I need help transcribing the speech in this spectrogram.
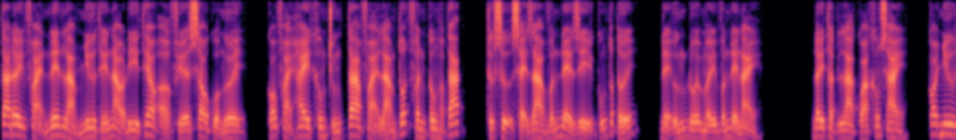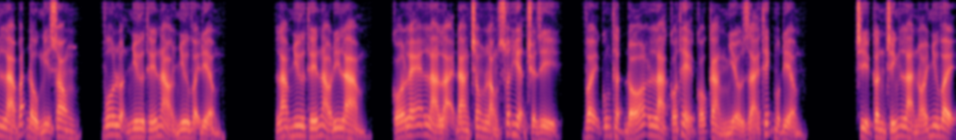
ta đây phải nên làm như thế nào đi theo ở phía sau của ngươi, có phải hay không chúng ta phải làm tốt phân công hợp tác, thực sự xảy ra vấn đề gì cũng tốt tới, để ứng đối mấy vấn đề này. Đây thật là quá không sai, coi như là bắt đầu nghĩ xong, vô luận như thế nào như vậy điểm. Làm như thế nào đi làm có lẽ là lại đang trong lòng xuất hiện chuyện gì, vậy cũng thật đó là có thể có càng nhiều giải thích một điểm. Chỉ cần chính là nói như vậy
